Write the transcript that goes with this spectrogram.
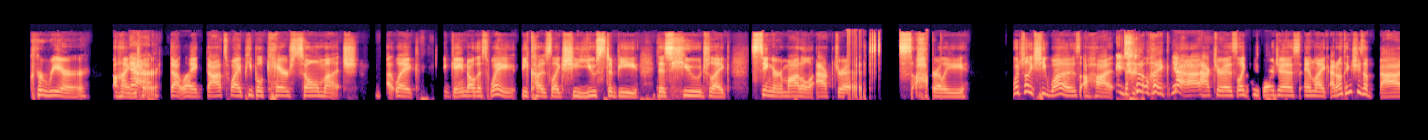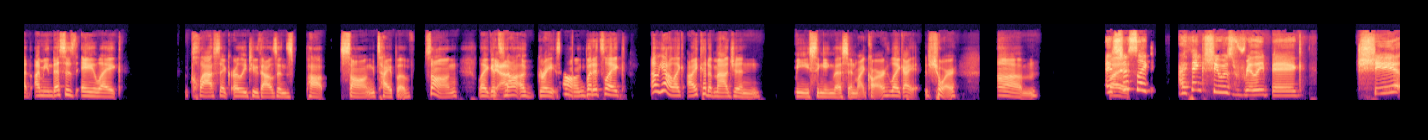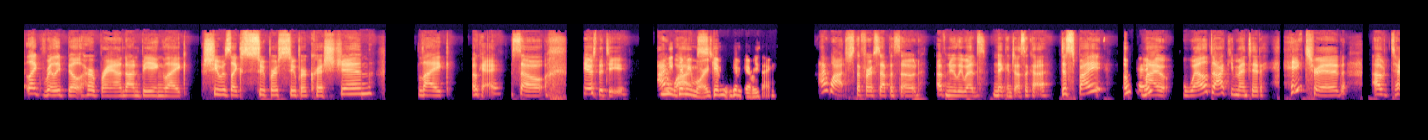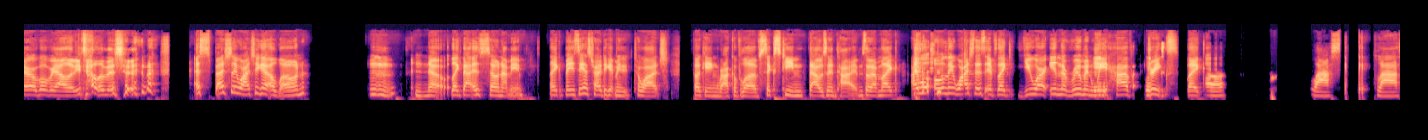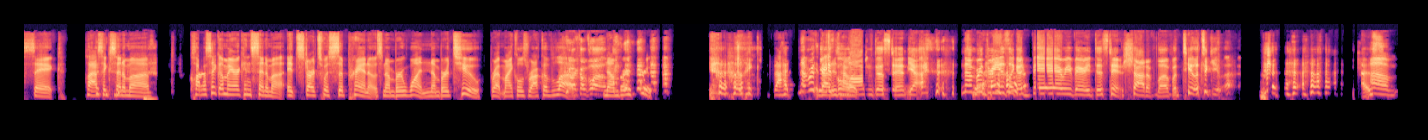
career behind Yeah. her that like that's why people care so much that like she gained all this weight because like she used to be this huge like singer model actress girly which like she was a hot I mean, she- like Yeah. actress like she's gorgeous and like i don't think she's a bad i mean this is a like classic early 2000s pop song type of song like it's Yeah. not a great song but it's like oh yeah like i could imagine me singing this in my car like i sure um It's But- just like I think she was really big. She like really built her brand on being like she was like super super Christian. Like okay, so here's the tea. I give me, give me more give, me- give me everything I watched the first episode of Newlyweds Nick and Jessica despite okay my well documented hatred of terrible reality television, especially watching it alone. Mm-mm, no, like that is so not me. Like Maisie has tried to get me to watch fucking Rock of Love 16,000 times. And I'm like, I will only watch this if like you are in the room and we have drinks. Like, uh, classic, classic, classic cinema, classic American cinema. It starts with Sopranos, number one. Number two, Bret Michaels' Rock of Love. Rock of Love. Number three, like that. Number three that is, is long distance. Yeah. Number three is like a very, very distant shot of love with Tila Tequila. Yes. Um,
